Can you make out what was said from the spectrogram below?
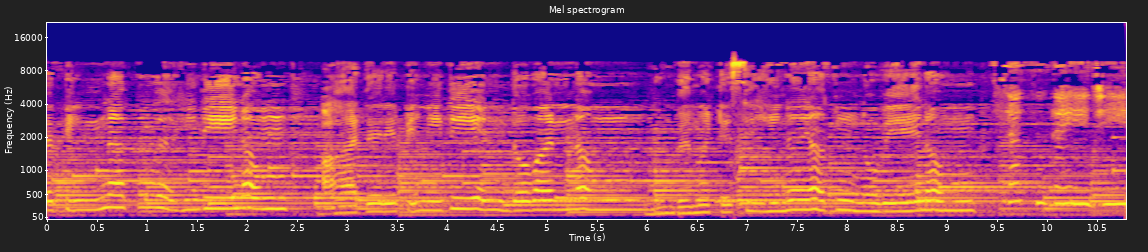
සීතල පින්නක් හිඳීනම් ආදර පිනිදියෙන් දොවන්නම්. නුඹ මට සිහිනයක් නොවේ නම් සත්දයි ජීවිතේම දෙන්න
